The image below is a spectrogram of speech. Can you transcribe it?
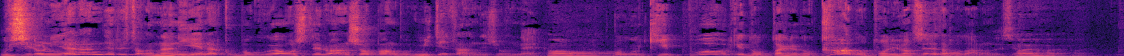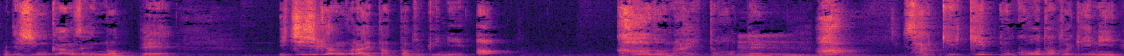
後ろに並んでる人が何気なく僕が押してる暗証番号を見てたんでしょうね。僕切符は受け取ったけどカード取り忘れたことあるんですよ、はいはいはい。で新幹線に乗って1時間ぐらい経った時にあカードないと思って、うん。あさっき切符買うた時に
